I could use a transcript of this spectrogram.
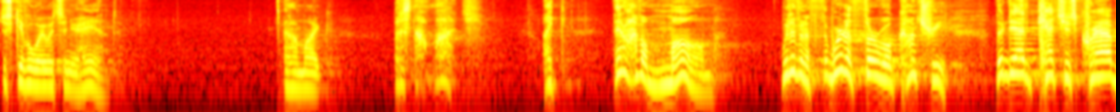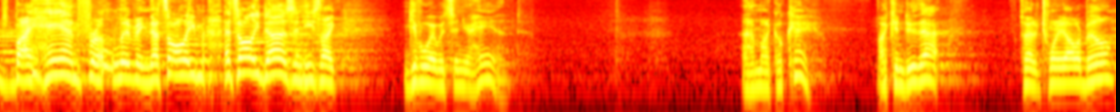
just give away what's in your hand. And I'm like, but it's not much. Like, they don't have a mom. We live in a, th- we're in a third world country. Their dad catches crabs by hand for a living. That's all he, that's all he does. And he's like, give away what's in your hand. And I'm like, okay, I can do that. So I had a $20 bill.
